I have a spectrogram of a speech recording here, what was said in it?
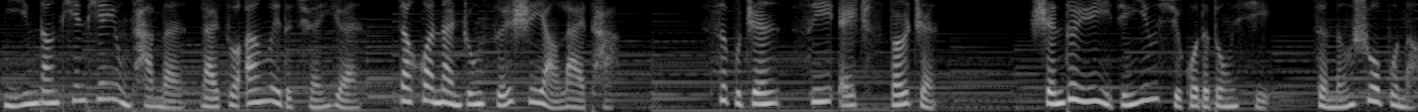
你应当天天用它们来做安慰的泉源，在患难中随时仰赖它。斯布真 （C.H. Spurgeon），神对于已经应许过的东西，怎能说不呢？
